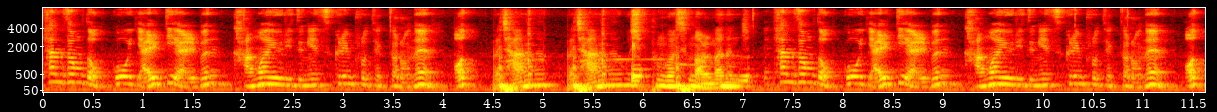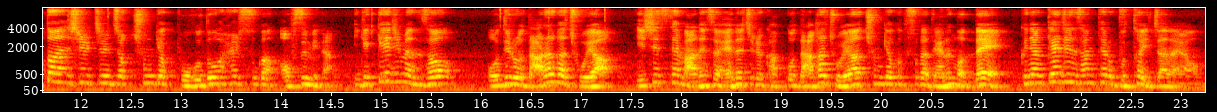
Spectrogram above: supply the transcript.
탄성도 없고 얇디 얇은 강화 유리 등의 screen protector로는 어, 자랑, 자랑하고 싶은 것은 얼마든지 탄성도 없고 얇디 얇은 강화 유리 등의 screen protector로는 어떠한 실질적 충격 보호도 할 수가 없습니다. 이게 깨지면서 어디로 날아가 줘야 이 시스템 안에서 에너지를 갖고 나가줘야 충격 흡수가 되는 건데 그냥 깨진 상태로 붙어 있잖아요.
